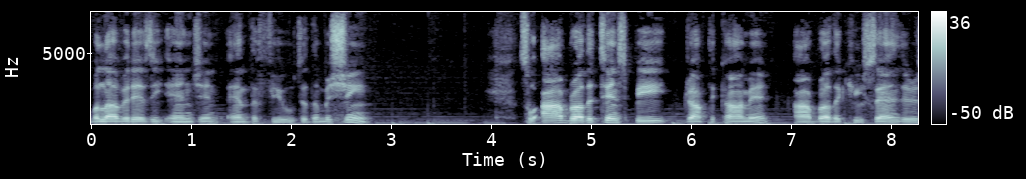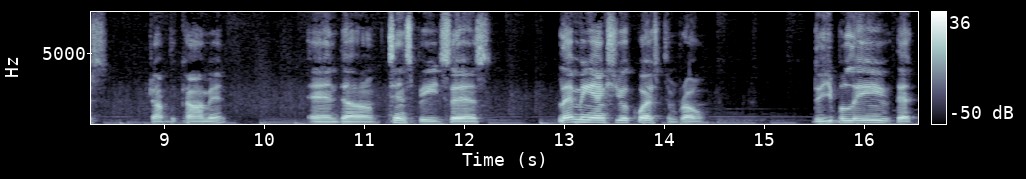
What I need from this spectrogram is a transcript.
beloved, is the engine and the fuel to the machine. So our brother 10 Speed dropped a comment. Our brother Que Sanders dropped a comment. And uh, 10 Speed says, Let me ask you a question, bro. Do you believe that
